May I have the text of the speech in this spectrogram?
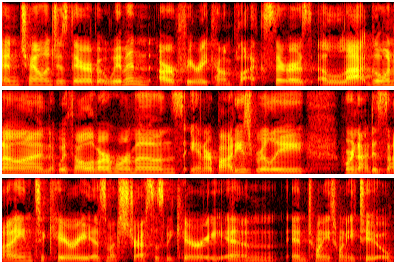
and challenges there, but women are very complex. There is a lot going on with all of our hormones, and our bodies really were not designed to carry as much stress as we carry in, in 2022.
